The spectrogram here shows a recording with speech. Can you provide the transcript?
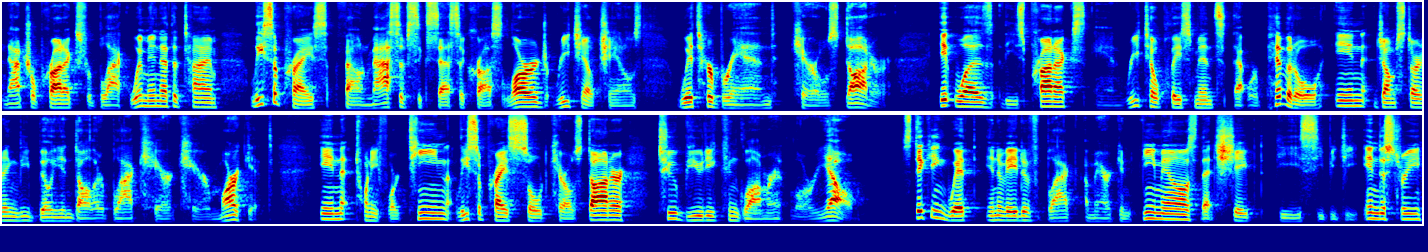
natural products for black women at the time, Lisa Price found massive success across large retail channels with her brand, Carol's Daughter. It was these products and retail placements that were pivotal in jumpstarting the billion dollar black hair care market. In 2014, Lisa Price sold Carol's Daughter to beauty conglomerate L'Oreal. Sticking with innovative black American females that shaped the CPG industry,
